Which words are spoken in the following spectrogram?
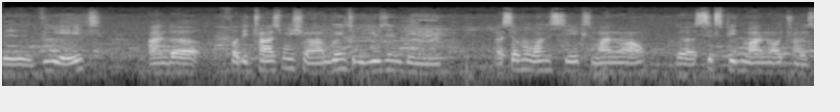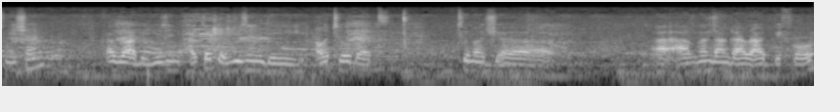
the V8 and uh, for the transmission I'm going to be using the uh, 716 manual, the 6-speed manual transmission. That's what I'll be using. I think of using the auto but too much, uh, I've gone down that route before.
